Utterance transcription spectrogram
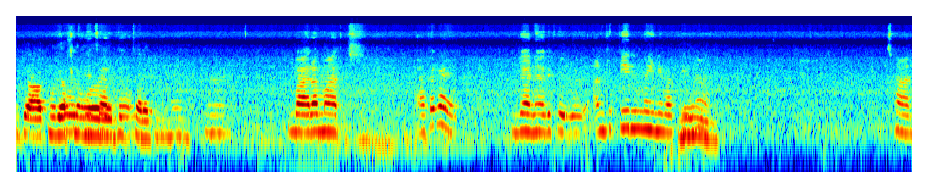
ते आतमध्ये 4G असल्यामुळे चालतं. network चालत नाही ना. हम्म. बारा मार्च आता काय जानेवारी फेब्रुवारी आणखी तीन महिने बाकी आहे ना हम्म. छान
